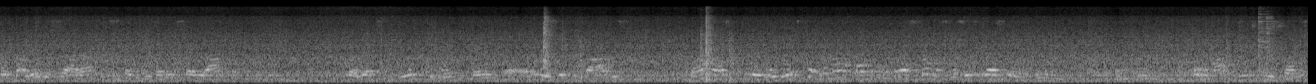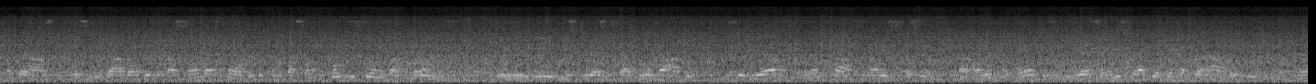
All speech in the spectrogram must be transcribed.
Fortaleza e Ceará, que estão divisando em Série A, projetos muito, muito bem é, executados. Então, eu acho que o grande problema é a falta de regulação. Se você tivesse um, um, um, um formato de inscrição dos que ligado à implementação das contas, à implementação de todos os seus acordos, e, e isso tivesse sido aprovado, seria um grande passo. Mas, assim, ao mesmo tempo, se tivesse ali, será que ia ter campeonato aqui? Né?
